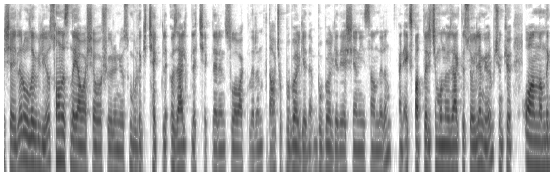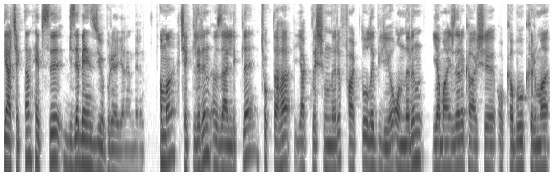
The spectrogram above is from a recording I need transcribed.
şeyler olabiliyor. Sonrasında yavaş yavaş öğreniyorsun. Buradaki Çekle özellikle Çeklerin, Slovakların, daha çok bu bölgede bu bölgede yaşayan insanların, hani, expat'lar için bunu özellikle söylemiyorum çünkü o anlamda gerçekten hepsi bize benziyor buraya gelenlerin. Ama Çeklerin özellikle çok daha yaklaşımları farklı olabiliyor. Onların yabancılara karşı o kabuğu kırma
